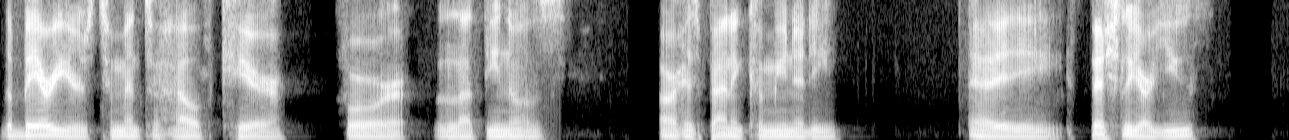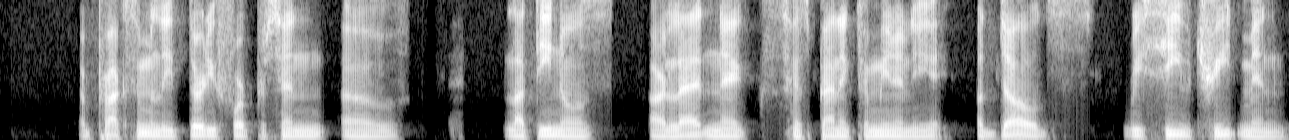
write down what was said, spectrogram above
the barriers to mental health care for Latinos, our Hispanic community, uh, especially our youth. Approximately 34% of Latinos, our Latinx Hispanic community, adults receive treatment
